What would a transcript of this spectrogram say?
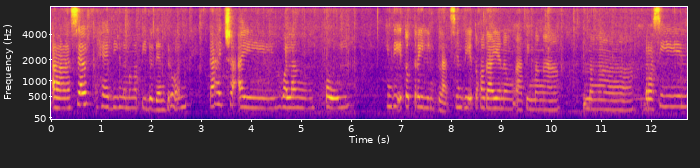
uh, self-heading ng mga philodendron. Kahit siya ay walang pole, hindi ito trailing plants. Hindi ito kagaya ng ating mga mga Brazil,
